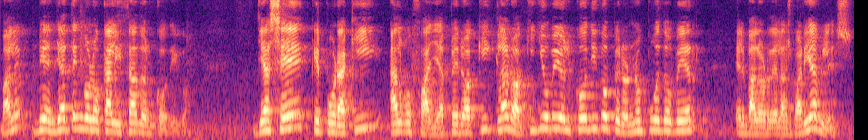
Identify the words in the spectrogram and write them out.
¿vale? Bien, ya tengo localizado el código. Ya sé que por aquí algo falla, pero aquí, claro, aquí yo veo el código, pero no puedo ver el valor de las variables.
